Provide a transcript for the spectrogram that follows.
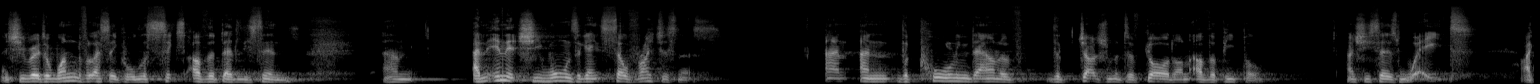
And she wrote a wonderful essay called The Six Other Deadly Sins. Um, and in it, she warns against self righteousness and, and the calling down of the judgment of God on other people. And she says, Wait. I,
